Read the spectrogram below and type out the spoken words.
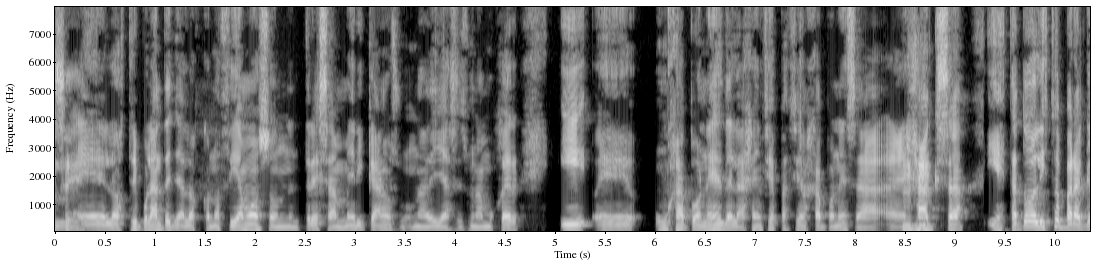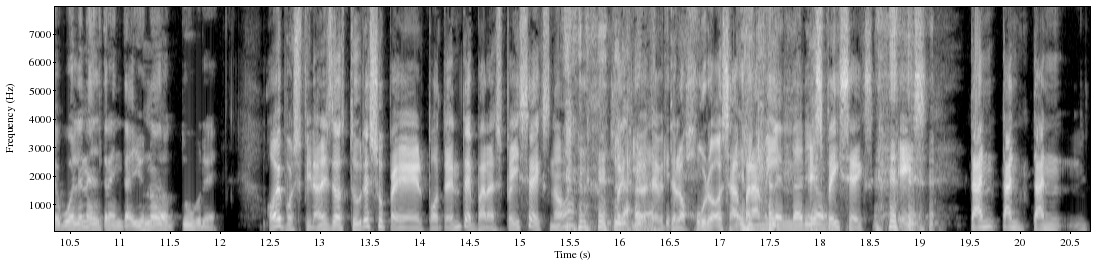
Sí. eh, los tripulantes ya los conocíamos, son tres americanos, una de ellas es una mujer, y eh, un japonés de la Agencia Espacial Japonesa, eh. JAXA, y está todo listo para que vuelen el 31 de octubre. Oye, pues finales de octubre es súper potente para SpaceX, ¿no? Tío, verdad te, lo juro. O sea, para mí, calendario- SpaceX es tan, tan, tan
